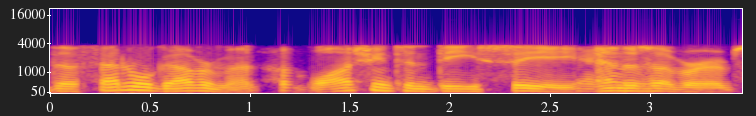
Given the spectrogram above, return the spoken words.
the federal government of Washington, D.C. and the suburbs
